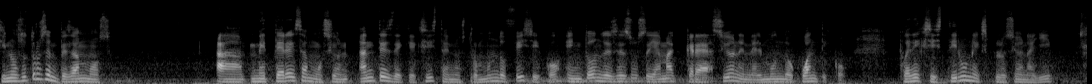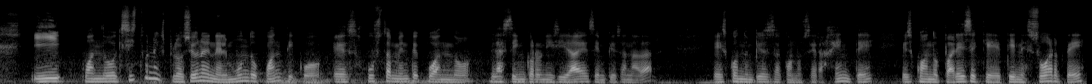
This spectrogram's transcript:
Si nosotros empezamos a meter esa emoción antes de que exista en nuestro mundo físico, entonces eso se llama creación en el mundo cuántico. Puede existir una explosión allí. Y cuando existe una explosión en el mundo cuántico es justamente cuando las sincronicidades empiezan a dar. Es cuando empiezas a conocer a gente, es cuando parece que tienes suerte,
